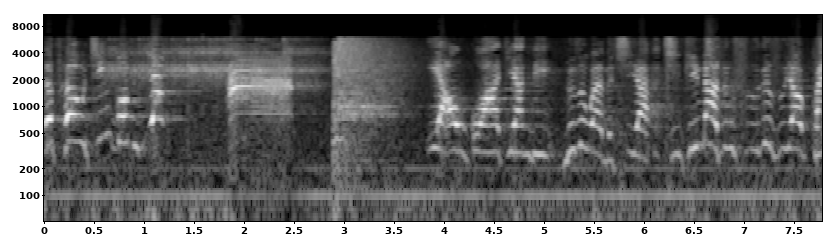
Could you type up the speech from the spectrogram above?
要抽筋剥皮呀！啊！妖怪讲的，你是玩得起啊？只听那声四个字，要快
